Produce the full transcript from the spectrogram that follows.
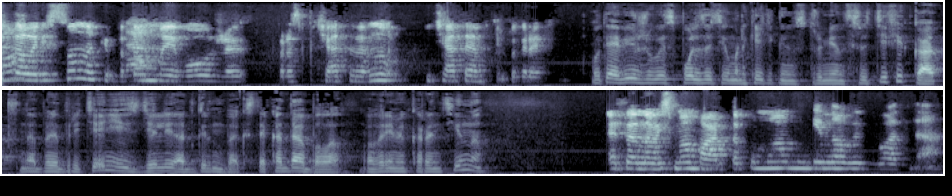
потом- рисунок, и потом Да. мы его уже распечатываем, ну, печатаем в типографии. Вот я вижу, вы используете маркетинговый инструмент сертификат на приобретение изделий от Greenbacks. Это когда было? Во время карантина? Это на 8 марта, по-моему. и Новый год, да.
